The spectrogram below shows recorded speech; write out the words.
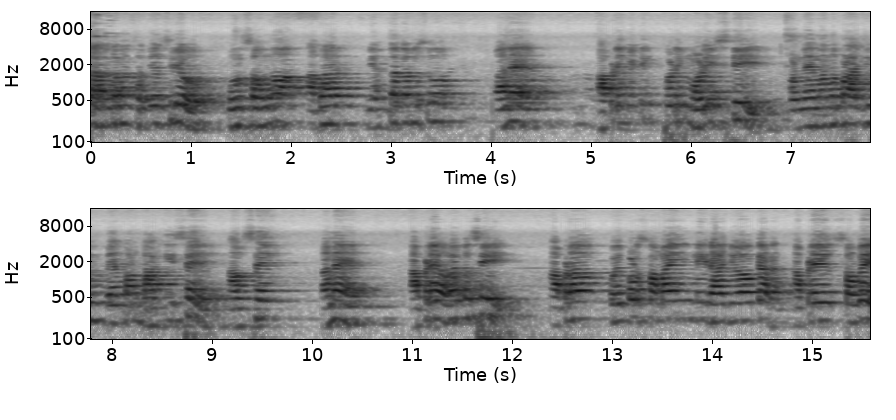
તાલુકાના સભ્યશ્રીઓ, હું સૌનો આભાર વ્યક્ત કરું છું. અને આપણી મીટિંગ થોડી મોડી હતી, પણ મહેમાનો પણ આજે બે ત્રણ બાકી છે, આવશે. અને આપણે હવે પછી આપણા કોઈ પણ સમયની રાહ જોયા વગર આપણે સૌએ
